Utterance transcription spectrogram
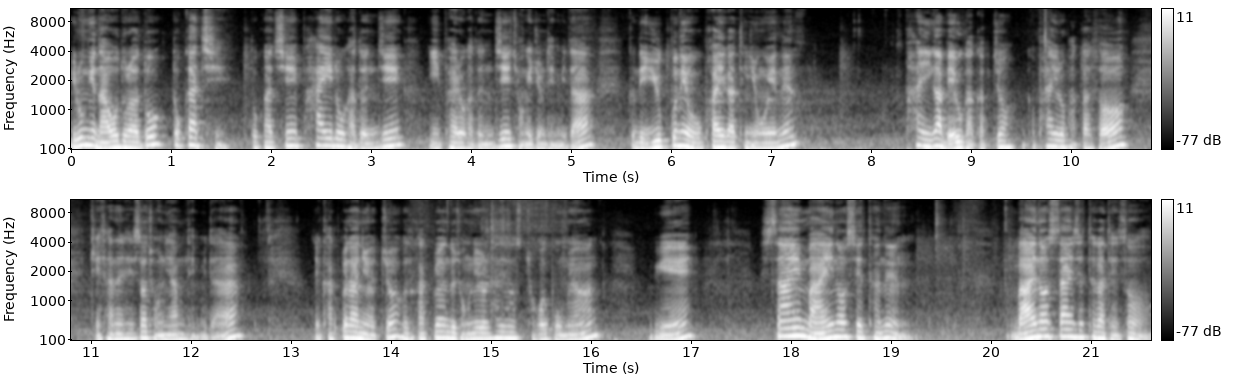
이런 게 나오더라도 똑같이 똑같이 파이로 가든지 2파이로 가든지 정해주면 됩니다. 근데 6분의 5파이 같은 경우에는 파이가 매우 가깝죠. 그러니까 파이로 바꿔서 계산을 해서 정리하면 됩니다. 각변환이었죠. 그래서 각변환도 정리를 해서 적어 보면 위에 사인 마이너스 세타는 마이너스 사인 세타가 돼서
